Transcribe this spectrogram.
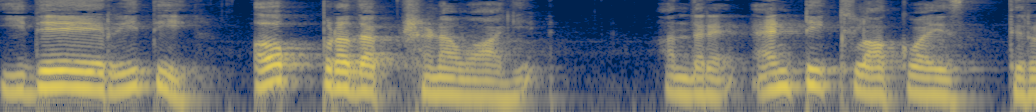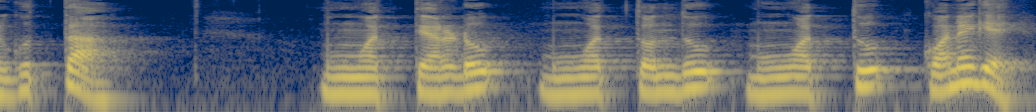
ಇದೇ ರೀತಿ ಅಪ್ರದಕ್ಷಿಣವಾಗಿ, ಅಂದರೆ ಆ್ಯಂಟಿ ಕ್ಲಾಕ್ ವೈಸ್ ತಿರುಗುತ್ತಾ, ಮೂವತ್ತೆರಡು, ಮೂವತ್ತೊಂದು, ಮೂವತ್ತು ಕೊನೆಗೆ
